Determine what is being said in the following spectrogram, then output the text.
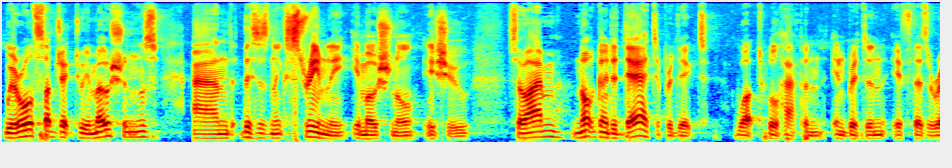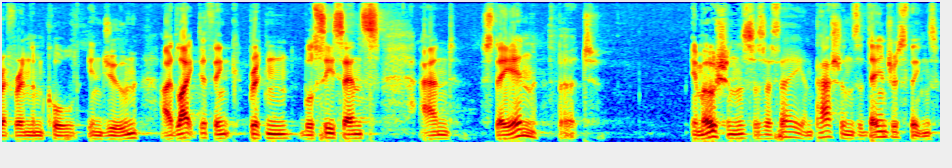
we're all subject to emotions, and this is an extremely emotional issue. So I'm not going to dare to predict what will happen in Britain if there's a referendum called in June. I'd like to think Britain will see sense and stay in, but emotions, as I say, and passions are dangerous things.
